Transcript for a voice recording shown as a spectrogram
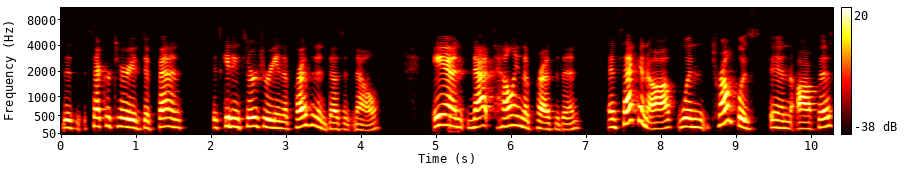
the secretary of defense is getting surgery and the president doesn't know and not telling the president. And second off, when Trump was in office,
